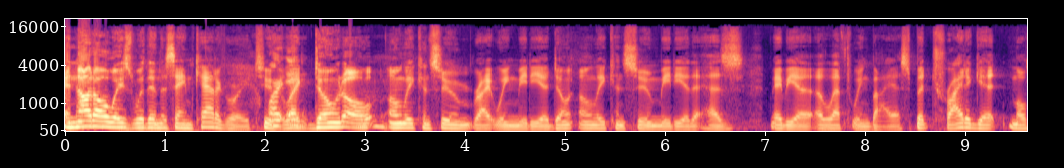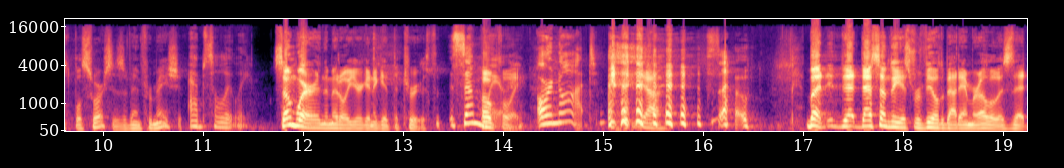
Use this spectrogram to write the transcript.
and not always within the same category too. Or- like and- don't all, only consume right wing media. Don't only consume media that has maybe a, a left wing bias, but try to get multiple sources of information. absolutely, somewhere in the middle, you're going to get the truth. Somewhere. Hopefully. Or not. Yeah. so, But that, that's something that's revealed about Amarillo is that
